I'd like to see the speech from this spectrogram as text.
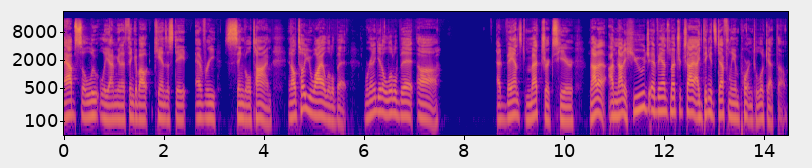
Absolutely, I'm going to think about Kansas State every single time. And I'll tell you why a little bit. We're going to get a little bit uh advanced metrics here. Not a I'm not a huge advanced metrics guy. I think it's definitely important to look at though.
